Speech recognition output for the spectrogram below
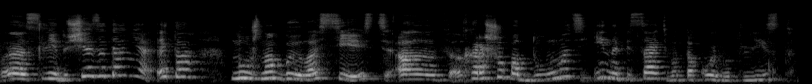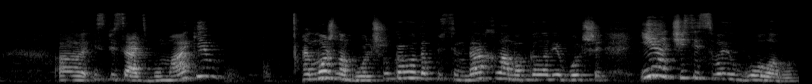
э, следующее задание это нужно было сесть, а, хорошо подумать и написать вот такой вот лист, а, исписать бумаги, можно больше, у кого, допустим, да, хлама в голове больше, и очистить свою голову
